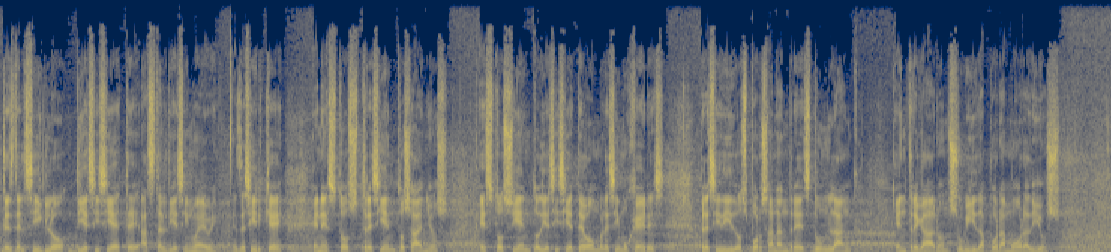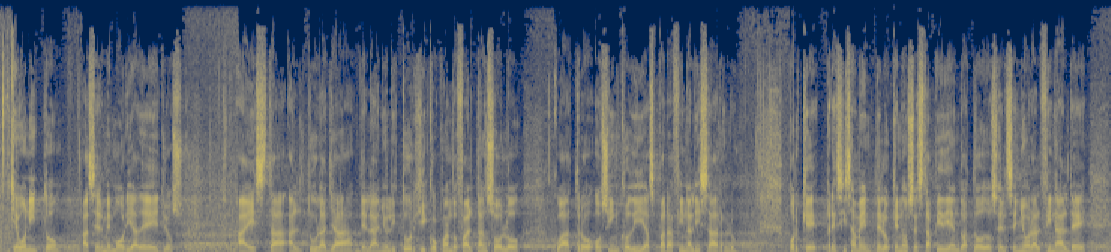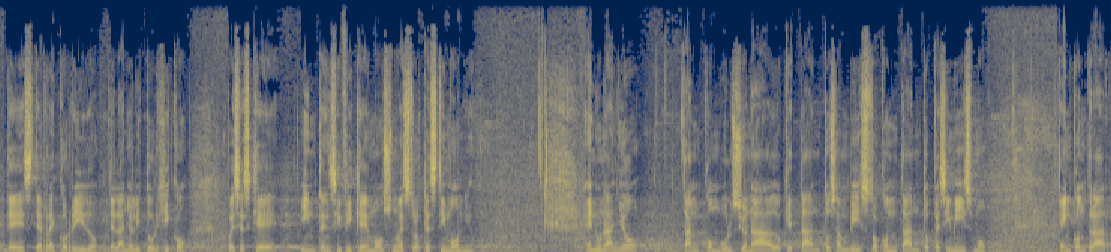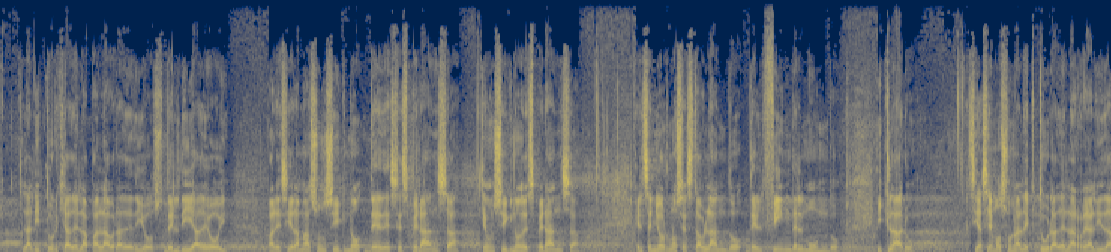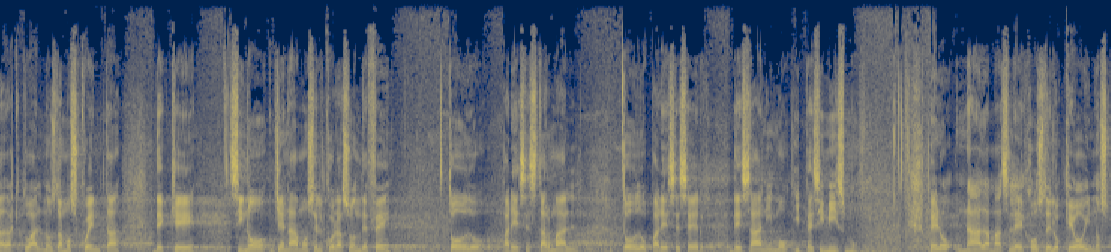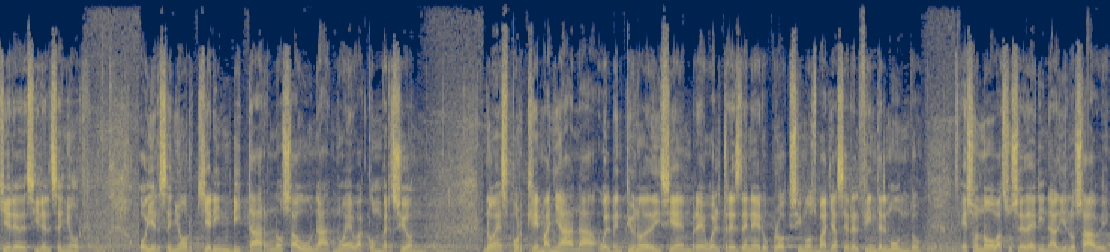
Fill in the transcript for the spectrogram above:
desde el siglo XVII hasta el XIX. Es decir, que en estos 300 años, estos 117 hombres y mujeres, presididos por San Andrés Dunlang, entregaron su vida por amor a Dios. Qué bonito hacer memoria de ellos a esta altura ya del año litúrgico, cuando faltan solo cuatro o cinco días para finalizarlo, porque precisamente lo que nos está pidiendo a todos el Señor al final de, de este recorrido del año litúrgico, pues es que intensifiquemos nuestro testimonio. En un año tan convulsionado que tantos han visto con tanto pesimismo, encontrar la liturgia de la palabra de Dios del día de hoy pareciera más un signo de desesperanza que un signo de esperanza. El Señor nos está hablando del fin del mundo y claro, si hacemos una lectura de la realidad actual nos damos cuenta de que si no llenamos el corazón de fe, todo parece estar mal, todo parece ser desánimo y pesimismo. Pero nada más lejos de lo que hoy nos quiere decir el Señor. Hoy el Señor quiere invitarnos a una nueva conversión. No es porque mañana o el 21 de diciembre o el 3 de enero próximos vaya a ser el fin del mundo. Eso no va a suceder y nadie lo sabe.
